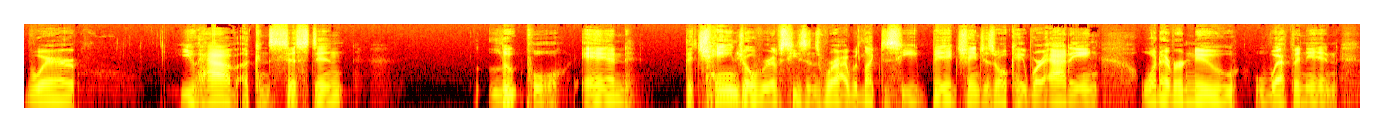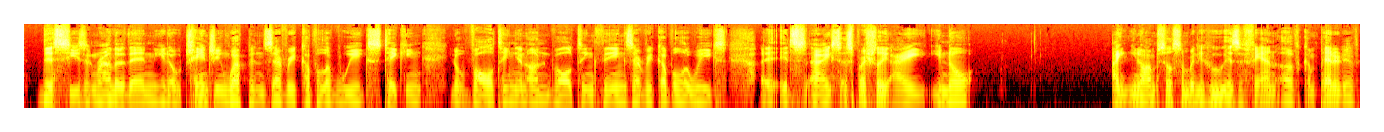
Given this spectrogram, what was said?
where you have a consistent loot pool and the changeover of seasons where I would like to see big changes. Okay, we're adding whatever new weapon in this season rather than you know changing weapons every couple of weeks taking you know vaulting and unvaulting things every couple of weeks uh, it's nice especially i you know I you know I'm still somebody who is a fan of competitive,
